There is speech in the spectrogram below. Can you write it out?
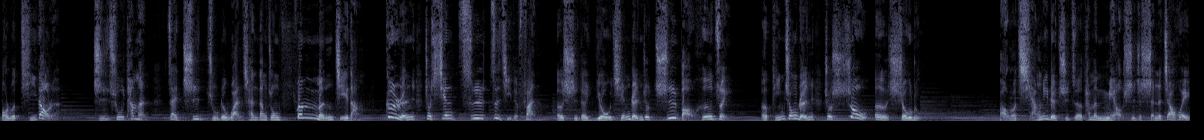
保罗提到了，指出他们在吃主的晚餐当中分门结党，个人就先吃自己的饭，而使得有钱人就吃饱喝醉。而贫穷人就受恶羞辱。保罗强烈的指责他们藐视着神的教会，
